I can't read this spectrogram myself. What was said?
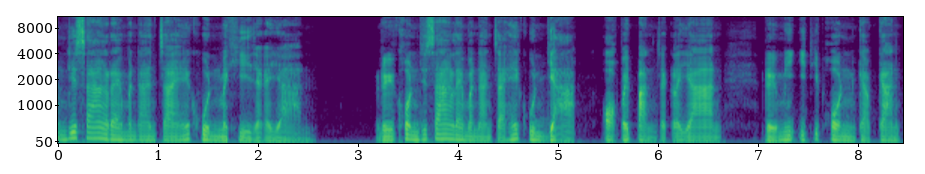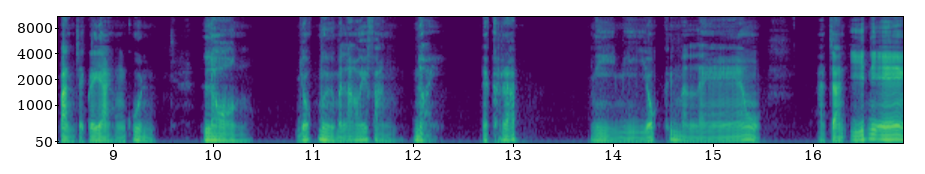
นที่สร้างแรงบันดาลใจให้คุณมาขี่จักรยาน หรือคนที่สร้างแรงบันดาลใจให้คุณอยากออกไปปั่นจักรยาน หรือมีอิทธิพลกับการปั่นจักรยานของคุณ ลองยกมือมาเล่าให้ฟังหน่อยนะครับ นี่มียกขึ้นมาแล้ว อาจารย์อีทนี่เอง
